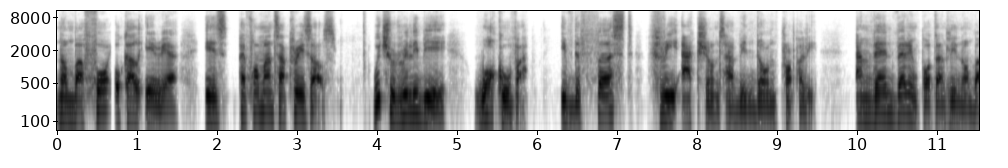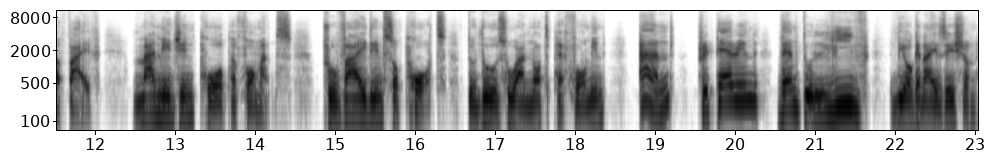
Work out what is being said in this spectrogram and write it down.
Number four focal area is performance appraisals, which should really be a walkover if the first three actions have been done properly. And then, very importantly, number five, managing poor performance, providing support to those who are not performing, and preparing them to leave the organization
